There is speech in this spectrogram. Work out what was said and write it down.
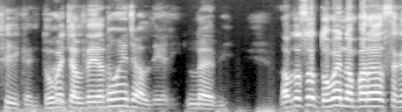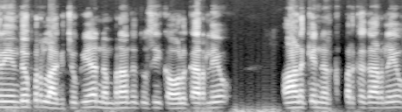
ਠੀਕ ਹੈ ਜੀ ਦੋਵੇਂ ਚੱਲਦੇ ਆ? ਦੋਵੇਂ ਚੱਲਦੇ ਆ ਜੀ। ਲੈ ਵੀ। ਲਓ ਦੋਸਤੋ ਦੋਵੇਂ ਨੰਬਰ ਸਕਰੀਨ ਦੇ ਉੱਪਰ ਲੱਗ ਚੁੱਕੇ ਆ। ਨੰਬਰਾਂ ਤੇ ਤੁਸੀਂ ਕਾਲ ਕਰ ਲਿਓ ਆਣ ਕੇ ਨਰਕ ਪਰਖ ਕਰ ਲਿਓ।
